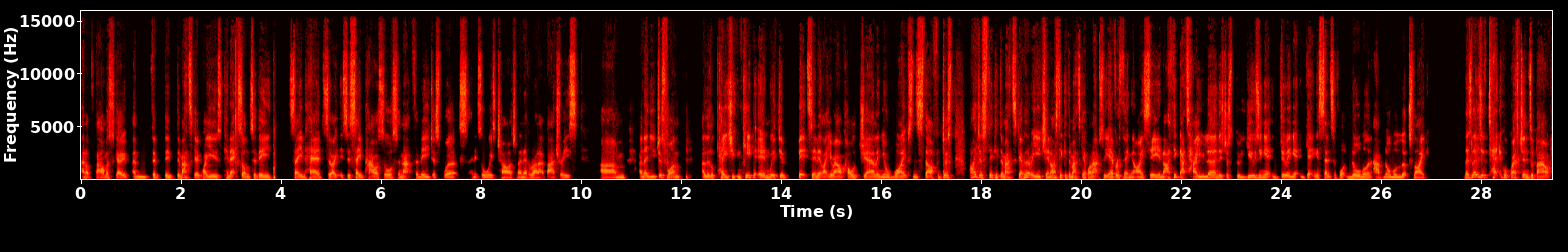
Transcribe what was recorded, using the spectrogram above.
and ophthalmoscope, and the, the dermatoscope I use connects onto the same head, so I, it's the same power source, and that for me just works, and it's always charged, and I never run out of batteries. Um, and then you just want a little case you can keep it in with your bits in it, like your alcohol gel and your wipes and stuff. And just, I just stick a dermatoscope. I don't know about you, Chin. I stick a dermatoscope on absolutely everything that I see. And I think that's how you learn is just through using it and doing it and getting a sense of what normal and abnormal looks like. There's loads of technical questions about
